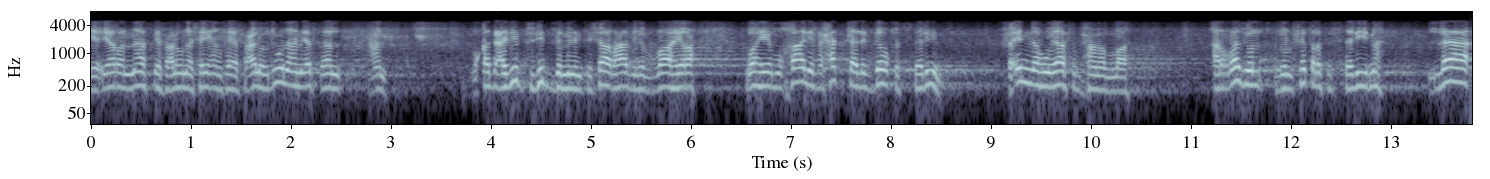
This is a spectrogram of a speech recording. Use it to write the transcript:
يرى الناس يفعلون شيئا فيفعله دون أن يسأل عنه. وقد عجبت جدا من انتشار هذه الظاهرة وهي مخالفة حتى للذوق السليم. فإنه يا سبحان الله الرجل ذو الفطرة السليمة لا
